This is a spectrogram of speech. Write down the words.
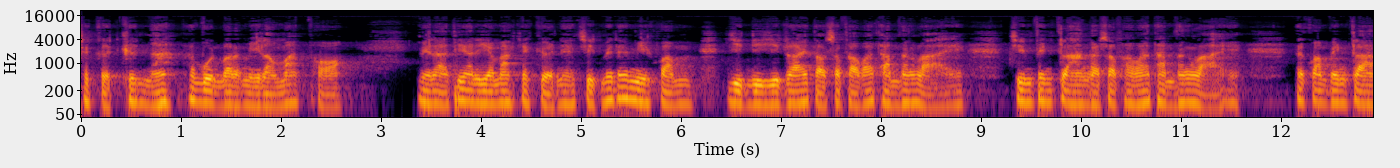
จะเกิดขึ้นนะ ถ้าบุญบารมีเรามากพอ เวลาที่อริยมรรคจะเกิดเนี่ยจิตไม่ได้มีความยินดียินร้ายต่อสภาวะธรรมทั้งหลายจิตเป็นกลางกับสภาวะธรรมทั้งหลาย แต่ความเป็นกลาง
